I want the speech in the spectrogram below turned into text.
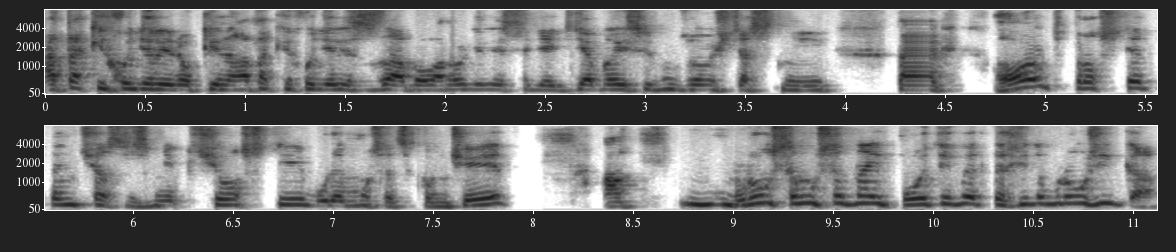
A taky chodili do kina, a taky chodili se zábava, rodili se děti a byli si tomu šťastní. Tak hold prostě ten čas změkčivosti bude muset skončit a budou se muset najít politikové, kteří to budou říkat.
